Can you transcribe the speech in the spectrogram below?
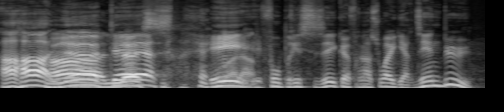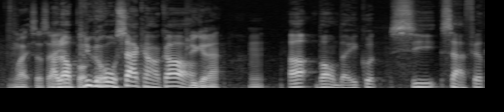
Ah ah, Ah, le le- test! Et Voilà. il faut préciser que François est gardien de but. Ouais, ça, ça Alors, pas. plus gros sac encore. Plus grand. Mm. Ah, bon, ben écoute, si ça a fait.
